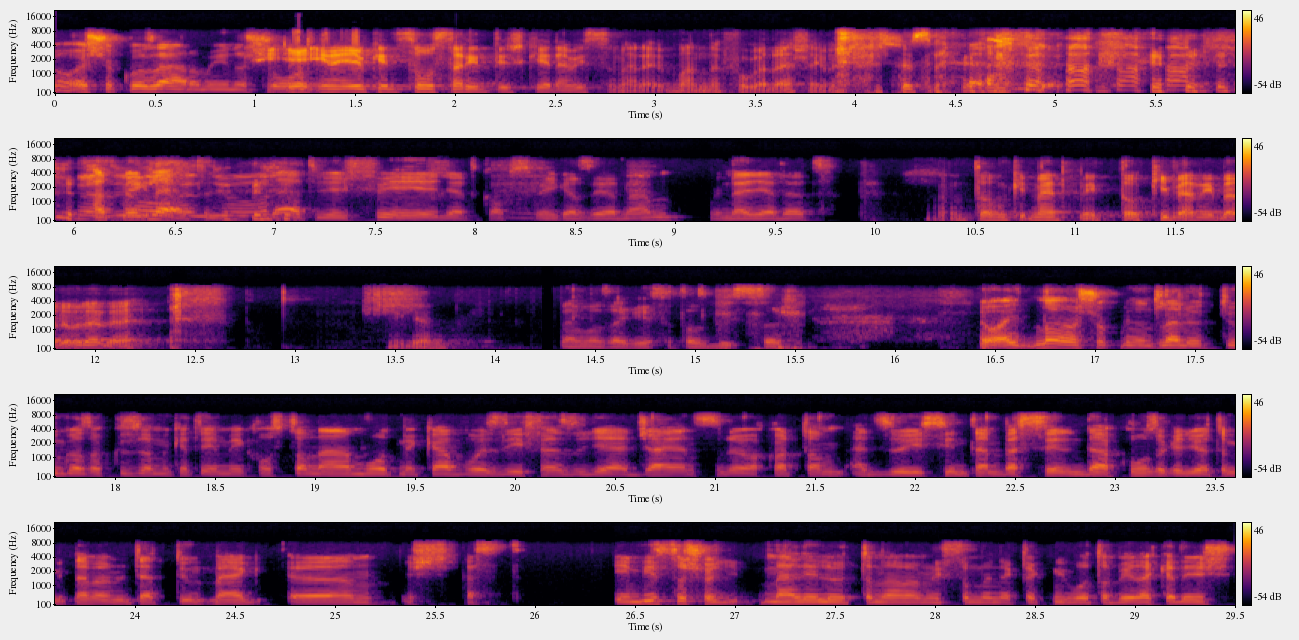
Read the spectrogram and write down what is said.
Jó, és akkor zárom én a sort. Én, én egyébként szó szerint is kérem vissza, mert vannak fogadásaim. hát még jó, lehet, hogy, lehet, hogy egy fél jegyet kapsz még azért, nem? Vagy negyedet. Nem tudom, ki, mert mit tudok kivenni belőle, de igen. Nem az egészet, az biztos. Jó, egy nagyon sok mindent lelőttünk azok közül, amiket én még hoztam nálam, volt még Cowboys defense, ugye Giants-ről akartam edzői szinten beszélni, de akkor hozok egy olyat, amit nem említettünk meg, és ezt én biztos, hogy mellé lőttem, nem emlékszem, hogy nektek mi volt a vélekedés,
